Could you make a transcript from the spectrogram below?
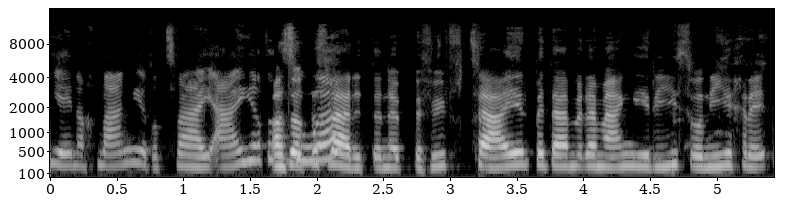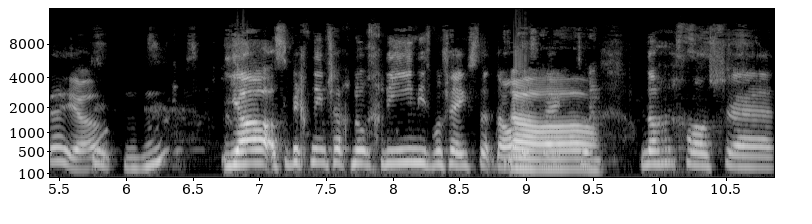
je nach Menge, oder zwei Eier dazu. Also das wären dann etwa 15 Eier bei dieser Menge Reis, von ich rede, ja. Mhm. Ja, also vielleicht nimmst du auch nur kleine, du musst eigentlich nicht alles Ah. weg tun. Nachher kannst du, äh,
